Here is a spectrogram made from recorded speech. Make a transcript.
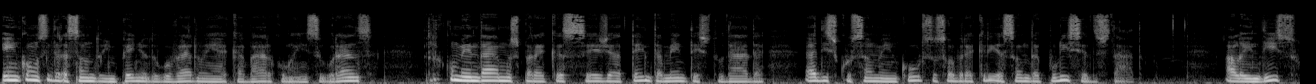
Em consideração do empenho do governo em acabar com a insegurança, recomendamos para que seja atentamente estudada a discussão em curso sobre a criação da Polícia de Estado. Além disso,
